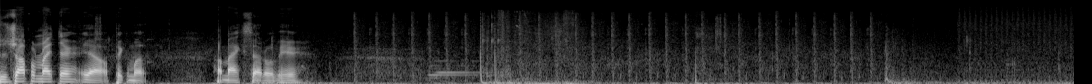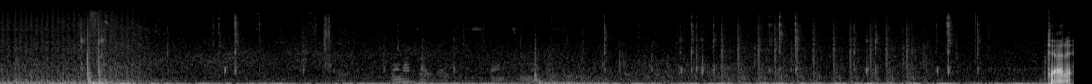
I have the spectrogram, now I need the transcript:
Just drop them right there. Yeah, I'll pick them up. I'll max out over here. Got it.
